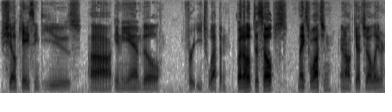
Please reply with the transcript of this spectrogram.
shell casing to use uh, in the anvil for each weapon. But I hope this helps. Thanks for watching, and I'll catch y'all later.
